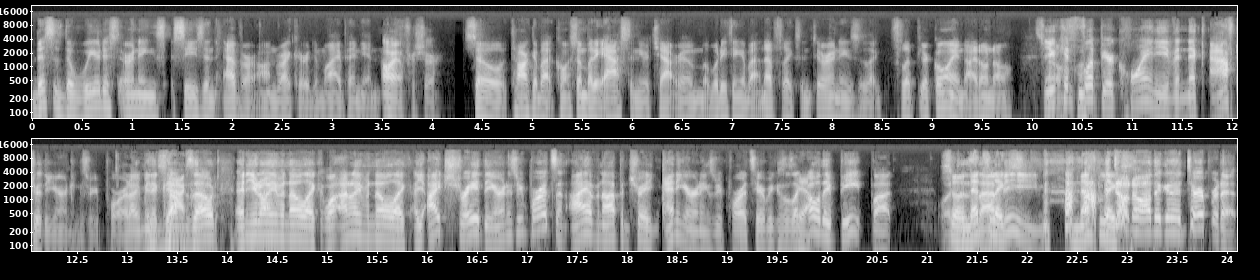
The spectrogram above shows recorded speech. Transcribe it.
This is the weirdest earnings season ever on record, in my opinion. Oh yeah, for sure. So talk about somebody asked in your chat room, "What do you think about Netflix into earnings?" It's like flip your coin. I don't know. So you can flip your coin even Nick after the earnings report. I mean, it comes out and you don't even know like well, I don't even know like I, I trade the earnings reports and I have not been trading any earnings reports here because I was like, Yeah. oh, they beat, but what So does that Netflix- I don't know how they're going to interpret it.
